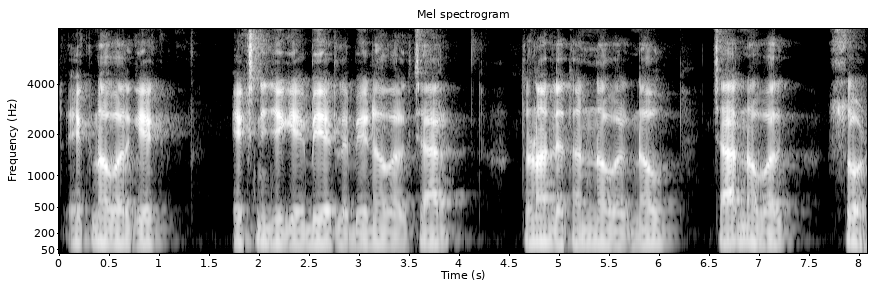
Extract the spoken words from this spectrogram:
તો એકનો વર્ગ એક એક્સની જગ્યાએ બે એટલે બેનો વર્ગ ચાર, ત્રણ એટલે ત્રણનો વર્ગ નવ, ચારનો વર્ગ સોળ.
